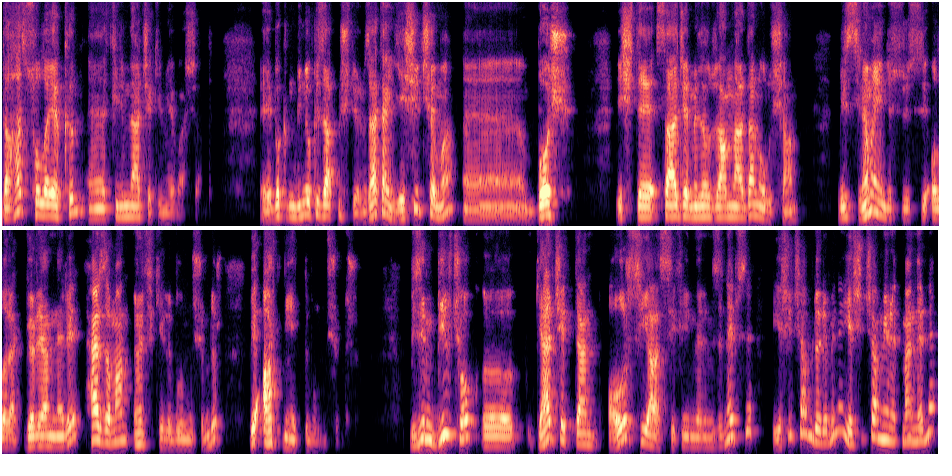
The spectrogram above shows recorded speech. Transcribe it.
daha sola yakın, eee, filmler çekilmeye başlandı. Eee, bakın 1960 diyorum. Zaten Yeşilçam'ı, eee, boş, işte sadece melodramlardan oluşan bir sinema endüstrisi olarak görenleri her zaman ön fikirli bulmuşumdur ve art niyetli bulmuşumdur. Bizim birçok, ııı, gerçekten ağır siyasi filmlerimizin hepsi Yeşilçam dönemine, Yeşilçam yönetmenlerine,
